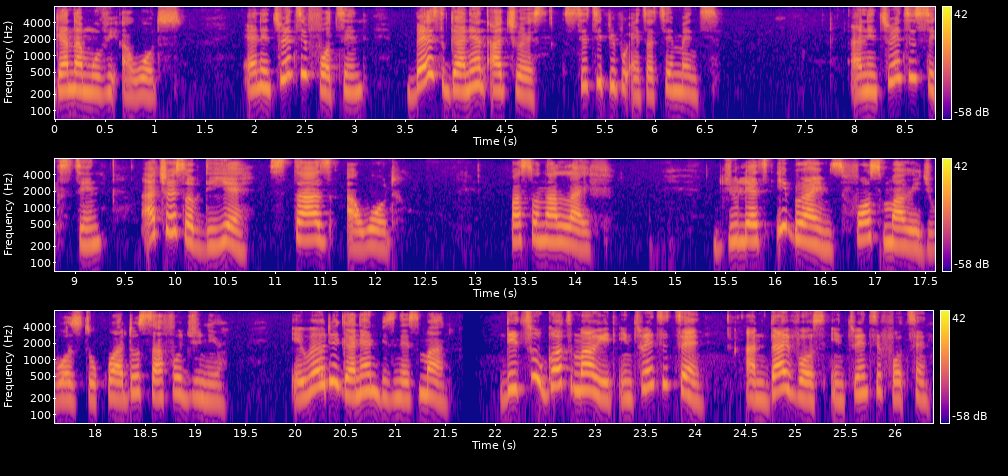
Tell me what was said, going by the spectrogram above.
Ghana Movie Awards. And in 2014 Best Ghanaian Actress, City People Entertainment. And in 2016 Actress of the Year, Stars Award. Personal life Juliet Ibrahim's first marriage was to Kwadwo Sarfo Jr., a wealthy Ghanaian businessman. The two got married in 2010 and divorced in 2014.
